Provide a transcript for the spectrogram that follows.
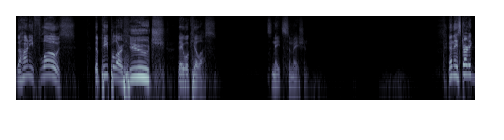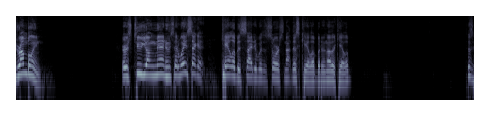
The honey flows. The people are huge. They will kill us." It's Nate's summation. And they started grumbling. There was two young men who said, "Wait a second. Caleb is cited with a source, not this Caleb, but another Caleb." Says,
